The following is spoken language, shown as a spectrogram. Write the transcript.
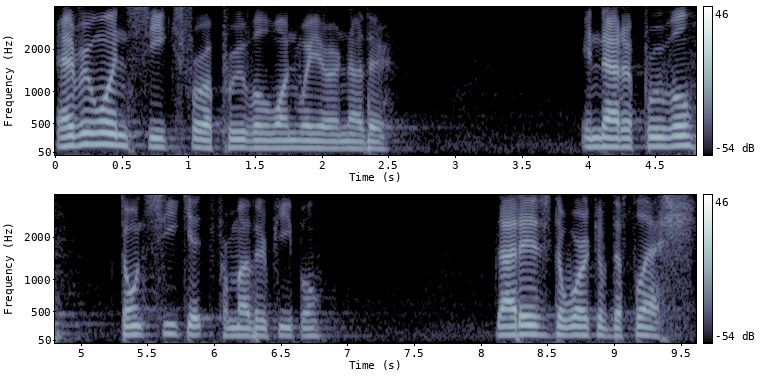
everyone seeks for approval one way or another. In that approval, don't seek it from other people. That is the work of the flesh,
